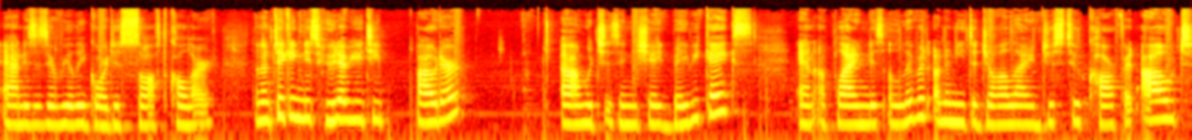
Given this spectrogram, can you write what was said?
And this is a really gorgeous soft color. Then I'm taking this Huda Beauty powder, um, which is in the shade Baby Cakes and applying this a little bit underneath the jawline just to carve it out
